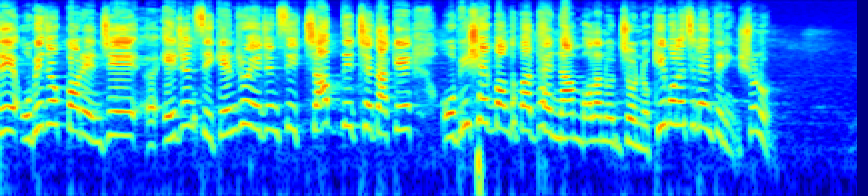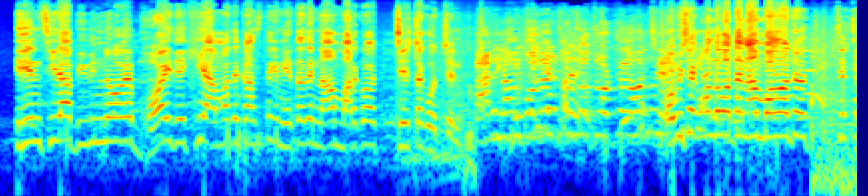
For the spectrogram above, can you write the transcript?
যে অভিযোগ করেন যে এজেন্সি কেন্দ্রীয় এজেন্সি চাপ দিচ্ছে তাকে অভিষেক বন্দ্যোপাধ্যায়ের নাম বলানোর জন্য। কি বলেছিলেন তিনি? শুনুন। এজেন্সিরা বিভিন্নভাবে ভয় দেখিয়ে আমাদের কাছ থেকে নেতাদের নাম বার করার চেষ্টা করছেন। অভিষেক বন্দ্যোপাধ্যায়ের নাম বলানোর চেষ্টা।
